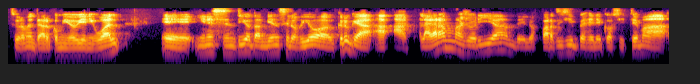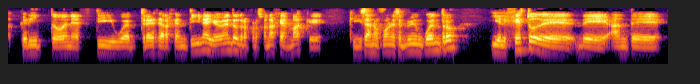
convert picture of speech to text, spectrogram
seguramente haber comido bien igual. Eh, y en ese sentido también se los vio, creo que a, a, la gran mayoría de los partícipes del ecosistema cripto, NFT, Web3 de Argentina y obviamente otros personajes más que que quizás no fue en ese primer encuentro, y el gesto de, ante,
